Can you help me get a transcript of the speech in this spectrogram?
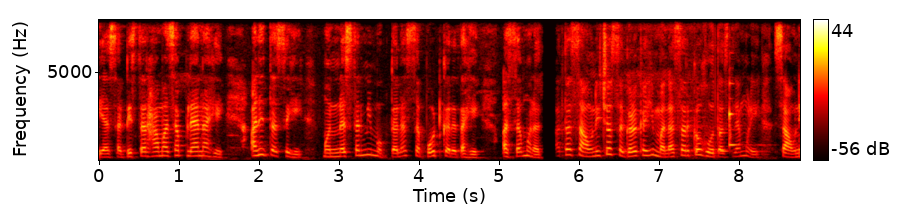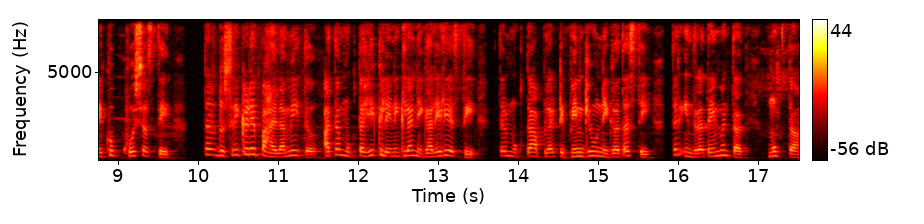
यासाठीच तर हा माझा प्लॅन आहे. आणि तसंही म्हणूनच तर मी मुक्ताला सपोर्ट करत आहे असं म्हणत. आता सावनीच्या सगळं काही मनासारखं होत असल्यामुळे सावनी खूप खुश असते. तर दुसरीकडे पाहायला मिळतं. आता मुक्ता ही क्लिनिकला निघालेली असते. तर मुक्ता आपला टिफिन घेऊन निघत असते. तर इंद्राताई म्हणतात मुक्ता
